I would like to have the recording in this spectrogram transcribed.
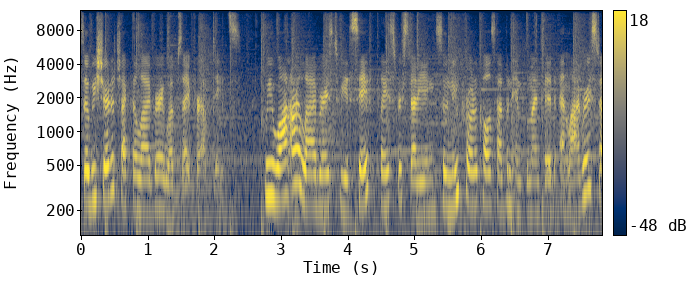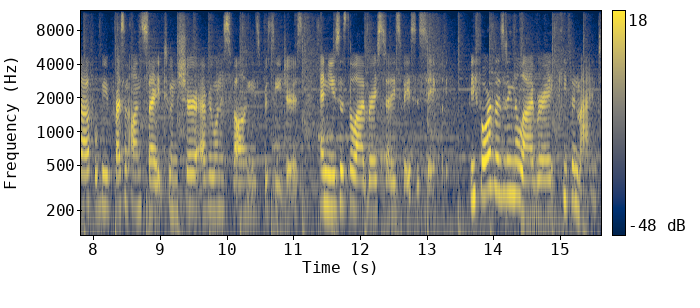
so be sure to check the library website for updates. We want our libraries to be a safe place for studying, so new protocols have been implemented and library staff will be present on site to ensure everyone is following these procedures and uses the library study spaces safely. Before visiting the library, keep in mind,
